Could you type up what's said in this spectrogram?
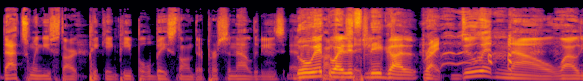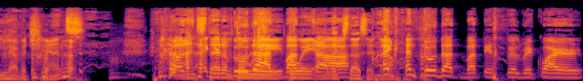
That's when you start picking people based on their personalities. And Do it while it's legal. Right. Do it now while you have a chance. Instead of do the that, way- the way uh, Alex does it now. I now. can do that, but it will require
